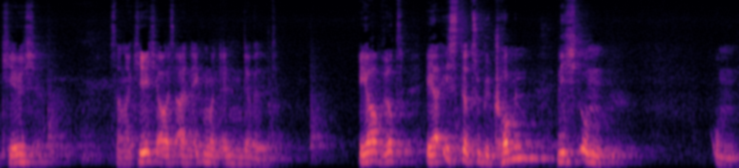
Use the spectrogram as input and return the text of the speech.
Kirche, seiner Kirche aus allen Ecken und Enden der Welt. Er wird, er ist dazu gekommen, nicht um, um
